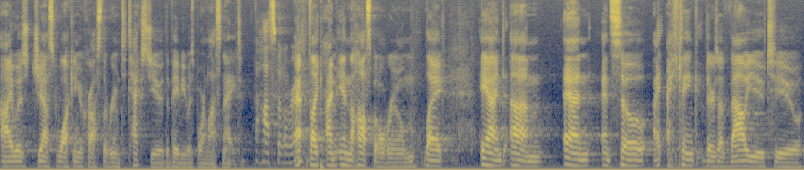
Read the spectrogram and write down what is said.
I was just walking across the room to text you. The baby was born last night. The hospital room. At, like, I'm in the hospital room. Like, and, um, and and so I, I think there's a value to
